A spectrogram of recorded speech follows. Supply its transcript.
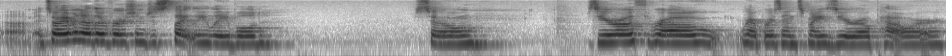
Um, and so I have another version just slightly labeled. So zero throw represents my zero power.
